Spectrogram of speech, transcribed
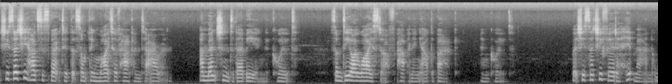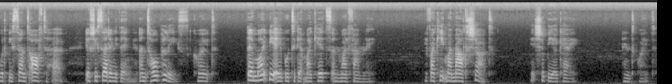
She said she had suspected that something might have happened to Aaron and mentioned there being, quote, some DIY stuff happening out the back, end quote. But she said she feared a hitman would be sent after her if she said anything and told police, quote, they might be able to get my kids and my family. If I keep my mouth shut, it should be okay. End quote.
